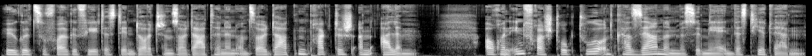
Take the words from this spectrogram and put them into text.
Högel zufolge fehlt es den deutschen Soldatinnen und Soldaten praktisch an allem. Auch in Infrastruktur und Kasernen müsse mehr investiert werden.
